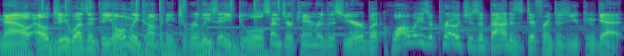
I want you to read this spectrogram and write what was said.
Now, LG wasn't the only company to release a dual sensor camera this year, but Huawei's approach is about as different as you can get.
